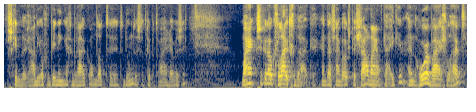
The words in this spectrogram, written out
verschillende radioverbindingen gebruiken om dat te doen. Dus dat repertoire hebben ze. Maar ze kunnen ook geluid gebruiken. En daar zijn we ook speciaal naar aan het kijken. En hoorbaar geluid.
